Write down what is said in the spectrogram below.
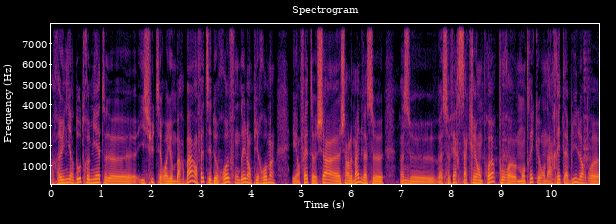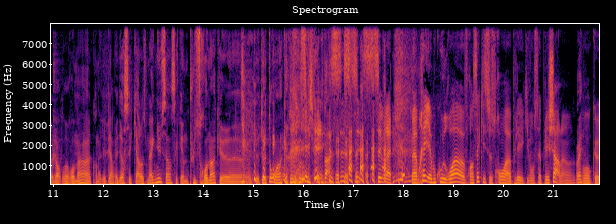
réunir d'autres miettes issues de ces royaumes barbares, en fait, c'est de refonder l'Empire romain. Et en fait, Cha- Charlemagne va se, va, se, va se faire sacré empereur pour euh, montrer qu'on a rétabli l'ordre l'ordre romain euh, qu'on avait perdu. D'ailleurs, c'est Carlos Magnus, hein, c'est quand même plus romain que, que Teuton, hein. C'est- c'est c'est vrai. Mais après, il y a beaucoup de rois euh, français qui se seront appelés, qui vont s'appeler Charles. hein. Donc, euh,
